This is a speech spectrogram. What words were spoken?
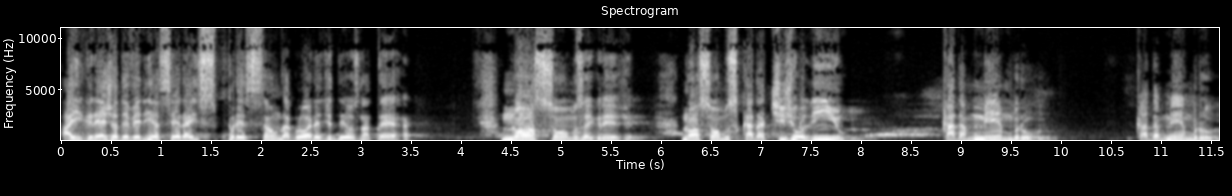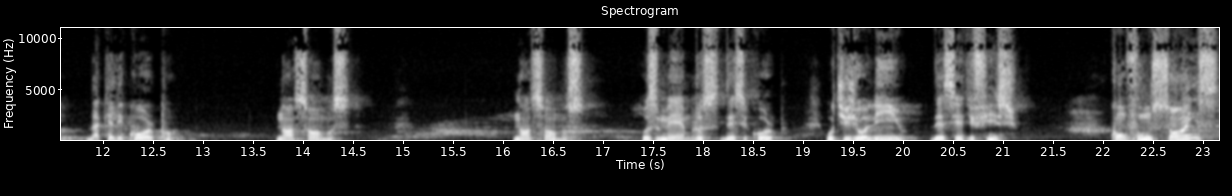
A igreja deveria ser a expressão da glória de Deus na terra. Nós somos a igreja. Nós somos cada tijolinho, cada membro, cada membro daquele corpo. Nós somos. Nós somos os membros desse corpo, o tijolinho desse edifício, com funções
